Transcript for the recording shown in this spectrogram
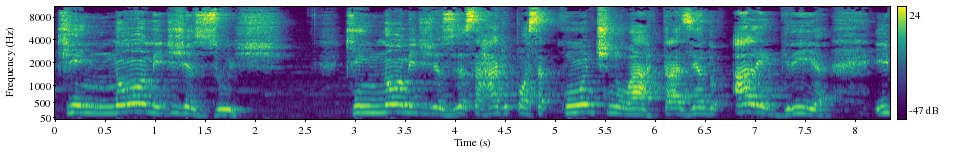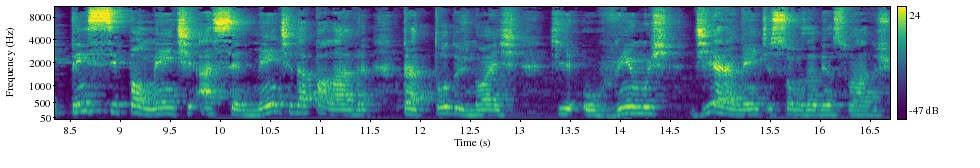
que em nome de Jesus, que em nome de Jesus essa rádio possa continuar trazendo alegria e principalmente a semente da palavra para todos nós que ouvimos diariamente e somos abençoados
